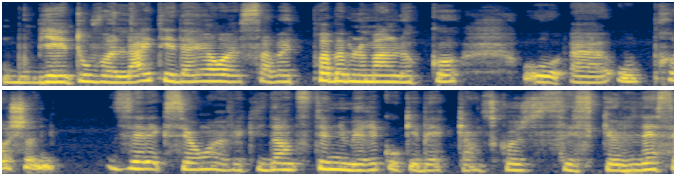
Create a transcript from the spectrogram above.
Ou bientôt va l'être, et d'ailleurs, ça va être probablement le cas au, euh, aux prochaines élections avec l'identité numérique au Québec. En tout cas, c'est ce que laisse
